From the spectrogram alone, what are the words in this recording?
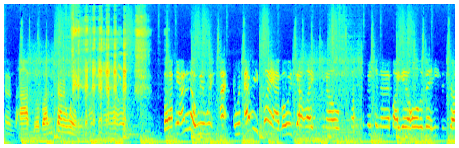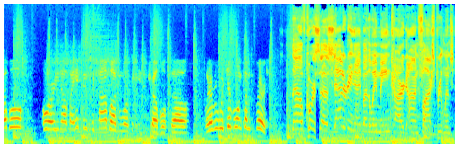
send him to the hospital, but I'm just trying to win. You know? But I mean, I don't know. We, we I, with every play, I've always got like you know some submission that if I get a hold of it, he's in trouble. Or you know, if I hit him with the combo I've been working, he's in trouble. So whatever, whichever one comes first. Now, of course, uh, Saturday night, by the way, main card on Fox prelims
